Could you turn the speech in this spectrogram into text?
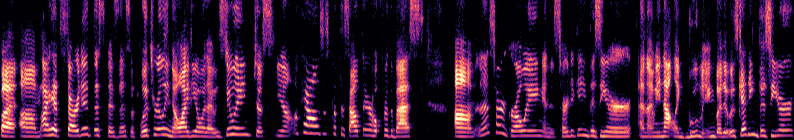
But um, I had started this business with literally no idea what I was doing. Just, you know, okay, I'll just put this out there, hope for the best. Um, and then started growing and it started getting busier. And I mean, not like booming, but it was getting busier.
